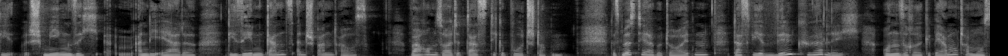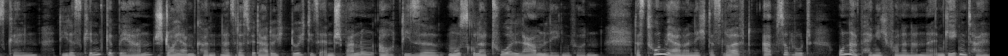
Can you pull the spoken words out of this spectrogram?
die schmiegen sich ähm, an die Erde, die sehen ganz entspannt aus. Warum sollte das die Geburt stoppen? Das müsste ja bedeuten, dass wir willkürlich unsere Gebärmuttermuskeln, die das Kind gebären, steuern könnten. Also dass wir dadurch durch diese Entspannung auch diese Muskulatur lahmlegen würden. Das tun wir aber nicht. Das läuft absolut unabhängig voneinander. Im Gegenteil,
